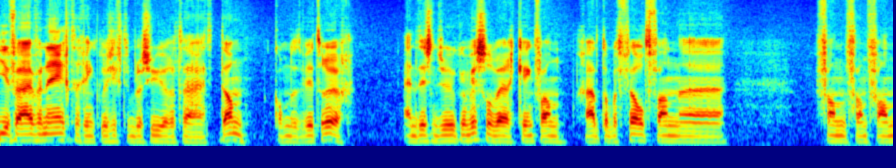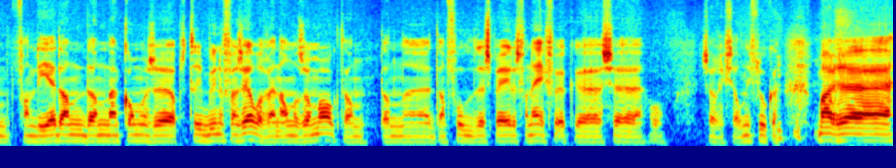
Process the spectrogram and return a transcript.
4,95, inclusief de blessuretijd. Dan komt het weer terug. En het is natuurlijk een wisselwerking van, gaat het op het veld van van, van, van, van leer, dan, dan, dan komen ze op de tribune vanzelf. En andersom ook. Dan, dan, uh, dan voelen de spelers van hé, hey, fuck, uh, ze, oh, sorry, ik zal niet vloeken. maar uh,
